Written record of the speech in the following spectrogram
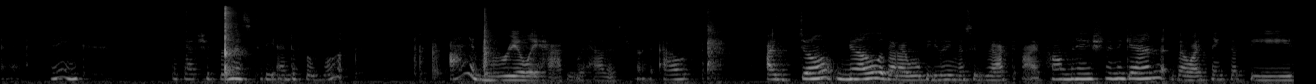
And I think that that should bring us to the end of the look. I am really happy with how this turned out. I don't know that I will be doing this exact eye combination again, though I think that the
